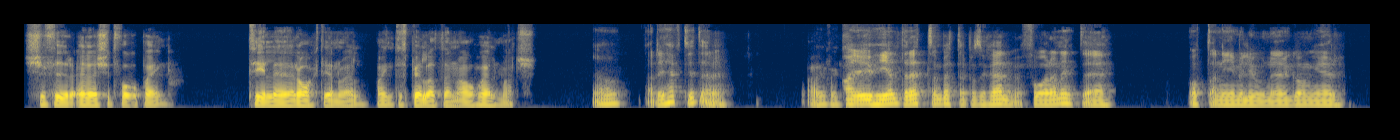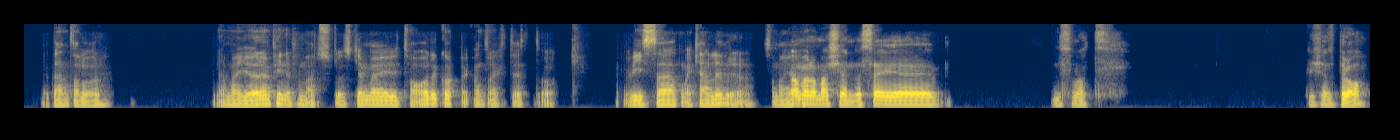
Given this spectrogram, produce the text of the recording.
24 eller 22 poäng till eh, rakt i NHL. Har inte spelat en AHL-match. Ja, ja det är häftigt är det. Ja, det är faktiskt. Han gör ju helt rätt som bettar på sig själv. Får han inte 8-9 miljoner gånger ett antal år. När man gör en pinne per match då ska man ju ta det korta kontraktet och visa att man kan leverera som man gör. Ja, men om man känner sig eh, liksom att det känns bra.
